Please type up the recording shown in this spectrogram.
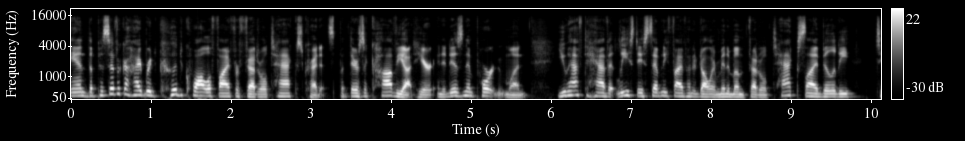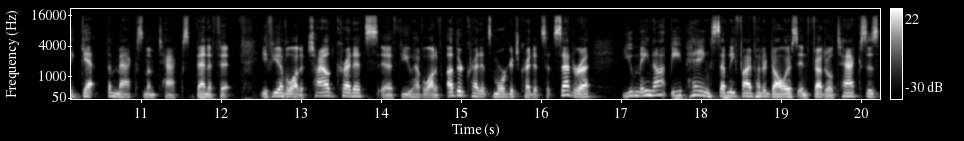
And the Pacifica Hybrid could qualify for federal tax credits, but there's a caveat here, and it is an important one. You have to have at least a $7,500 minimum federal tax liability to get the maximum tax benefit. If you have a lot of child credits, if you have a lot of other credits, mortgage credits, etc., you may not be paying $7,500 in federal taxes,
